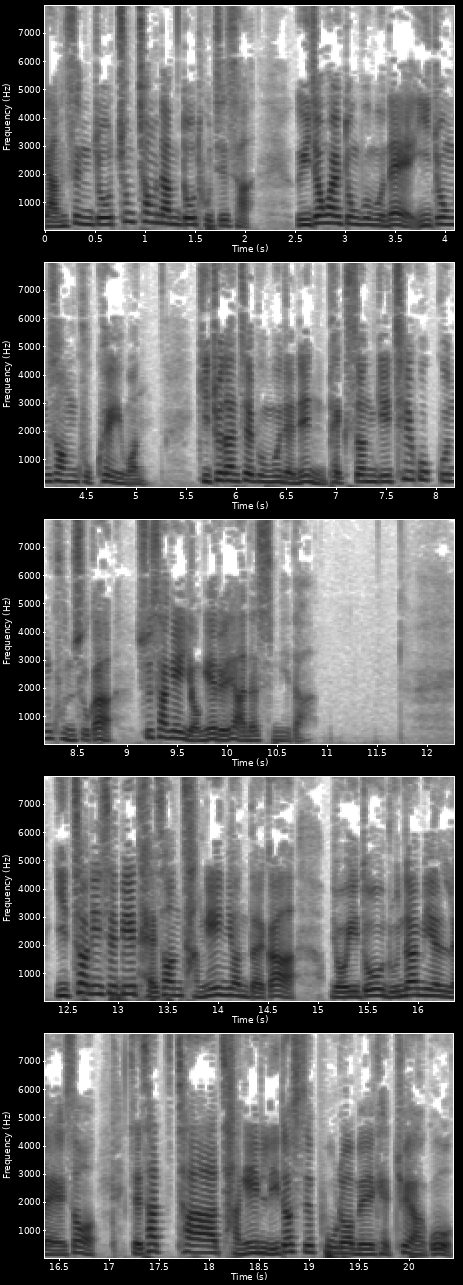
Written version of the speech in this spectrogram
양승조 충청남도 도지사, 의정활동 부문의 이종성 국회의원, 기초단체 부문에는 백선기 칠곡군 군수가 수상의 영예를 안았습니다. 2022 대선 장애인 연대가 여의도 루나미엘레에서 제4차 장애인 리더스 포럼을 개최하고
